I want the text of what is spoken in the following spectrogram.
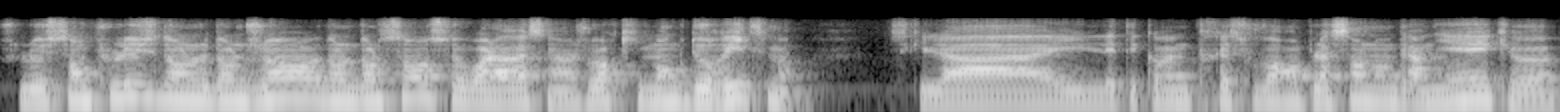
Je le sens plus dans le, dans le genre, dans, dans le sens, voilà, c'est un joueur qui manque de rythme, parce qu'il a, il était quand même très souvent remplaçant l'an dernier, que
